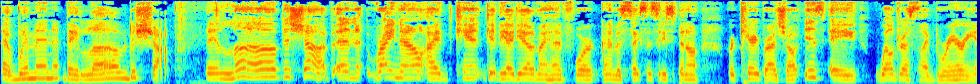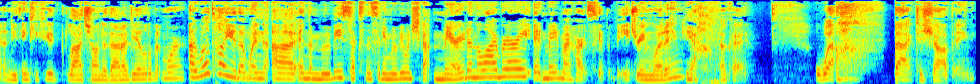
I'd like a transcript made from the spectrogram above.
that women, they love to shop. They love to shop. And right now, I can't get the idea out of my head for kind of a Sex and the City spinoff where Carrie Bradshaw is a well-dressed librarian. Do you think you could latch onto that idea a little bit more? I will tell you that when, uh, in the movie, Sex and the City movie, when she got married in the library, it made my heart skip a beat. Dream wedding? Yeah. Okay. Well, back to shopping.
